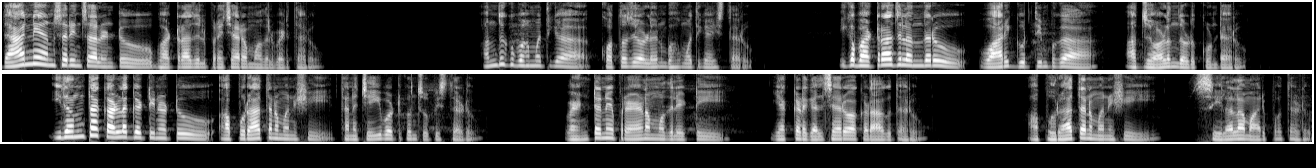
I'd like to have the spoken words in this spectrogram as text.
దాన్నే అనుసరించాలంటూ భట్రాజులు ప్రచారం మొదలు పెడతారు. అందుకు బహుమతిగా కొత్త జోళ్ళను బహుమతిగా ఇస్తారు. ఇక భట్రాజులందరూ వారికి గుర్తింపుగా ఆ జోళం దొడుక్కుంటారు. ఇదంతా కళ్ళగట్టినట్టు ఆ పురాతన మనిషి తన చేయి పట్టుకొని చూపిస్తాడు. వెంటనే ప్రయాణం మొదలెట్టి ఎక్కడ గెలిచారో అక్కడ ఆగుతారు. ఆ పురాతన మనిషి శిలలా మారిపోతాడు.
